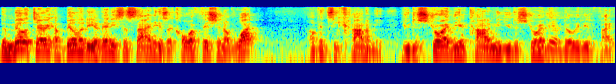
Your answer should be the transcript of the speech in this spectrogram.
the military ability of any society is a coefficient of what? Of its economy. You destroy the economy, you destroy their ability to fight.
